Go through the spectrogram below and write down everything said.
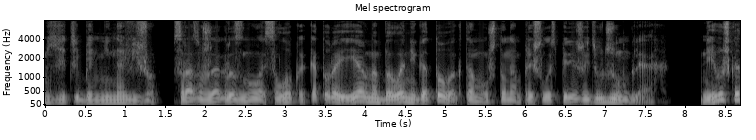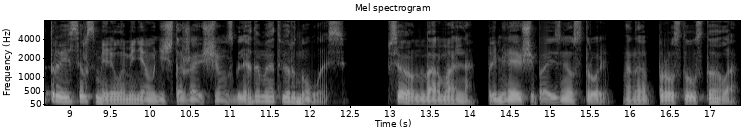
«Я тебя ненавижу», – сразу же огрызнулась Лока, которая явно была не готова к тому, что нам пришлось пережить в джунглях. Девушка-трейсер смерила меня уничтожающим взглядом и отвернулась. «Все нормально», – примиряющий произнес Трой. «Она просто устала».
